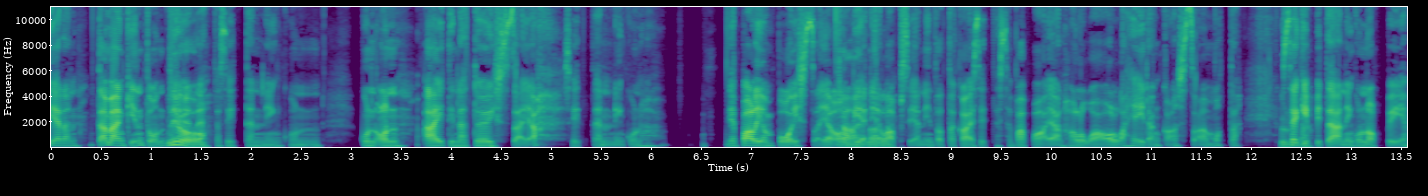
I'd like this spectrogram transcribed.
tiedän tämänkin tunteen, Joo. että sitten niin kuin – kun on äitinä töissä ja sitten niin kuin, ja paljon poissa ja on Aivan. pieniä lapsia, niin totta kai sitten se vapaa-ajan haluaa olla heidän kanssaan, mutta Kyllä. sekin pitää niin kuin oppia.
